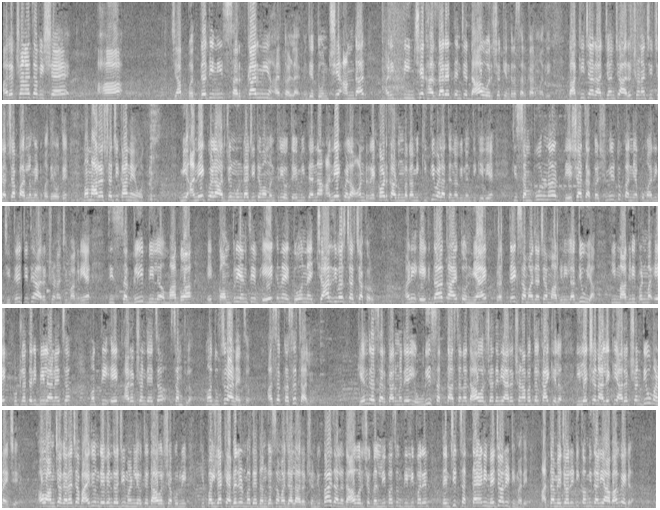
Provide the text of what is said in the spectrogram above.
आरक्षणाचा विषय हा ज्या पद्धतीने सरकारने हाताळलाय म्हणजे दोनशे आमदार आणि तीनशे खासदार आहेत त्यांचे दहा वर्ष केंद्र सरकारमध्ये. बाकीच्या राज्यांच्या आरक्षणाची चर्चा पार्लमेंटमध्ये होते. मग महाराष्ट्राची का नाही होत? मी अनेक वेळा अर्जुन मुंडाजी तेव्हा मंत्री होते. मी त्यांना अनेक वेळा ऑन रेकॉर्ड काढून बघा मी किती वेळा त्यांना विनंती केली आहे की संपूर्ण देशाचा काश्मीर टू कन्याकुमारी जिथे जिथे आरक्षणाची मागणी आहे ती सगळी बिलं मागवा. एक कॉम्प्रिहेन्सिव्ह एक नाही दोन नाही चार दिवस चर्चा करू. आणि एकदा काय तो न्याय प्रत्येक समाजाच्या मागणीला देऊया. ही मागणी पण मग एक कुठलं तरी बिल आणायचं मग ती एक आरक्षण द्यायचं संपलं. मग दुसरं आणायचं. असं कसं चालेल? केंद्र सरकारमध्ये एवढी सत्ता असताना दहा वर्षात त्यांनी आरक्षणाबद्दल काय केलं? इलेक्शन आले की आरक्षण देऊ म्हणायचे. अहो आमच्या घराच्या बाहेर येऊन देवेंद्रजी म्हणले होते दहा वर्षापूर्वी की पहिल्या कॅबिनेटमध्ये धनगर समाजाला आरक्षण देऊ. काय झालं? दहा वर्ष गल्लीपासून दिल्लीपर्यंत त्यांचीच सत्ता आहे आणि मेजॉरिटीमध्ये आता मेजॉरिटी कमी झाली हा भाग वेगळा.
